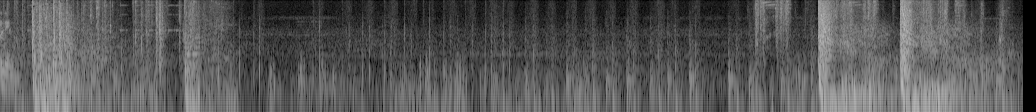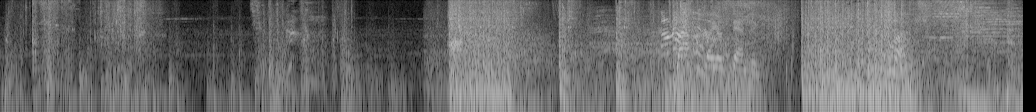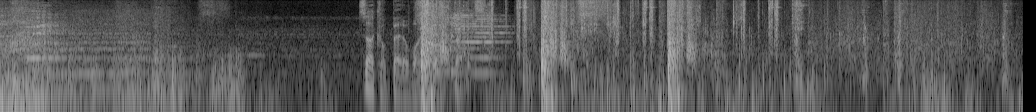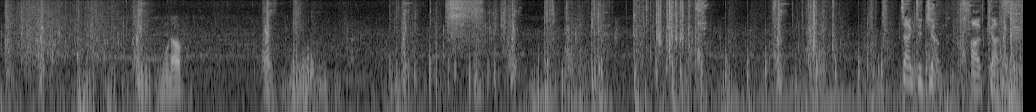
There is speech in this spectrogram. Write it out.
Remaining. Zucko better watch that facts. Moved off. Time to jump. I'll cut soon.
